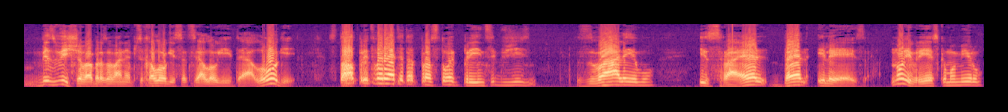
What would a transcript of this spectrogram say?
без высшего образования психологии, социологии и теологии, стал притворять этот простой принцип в жизнь. Звали его Исраэль бен Илиэзер, но еврейскому миру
